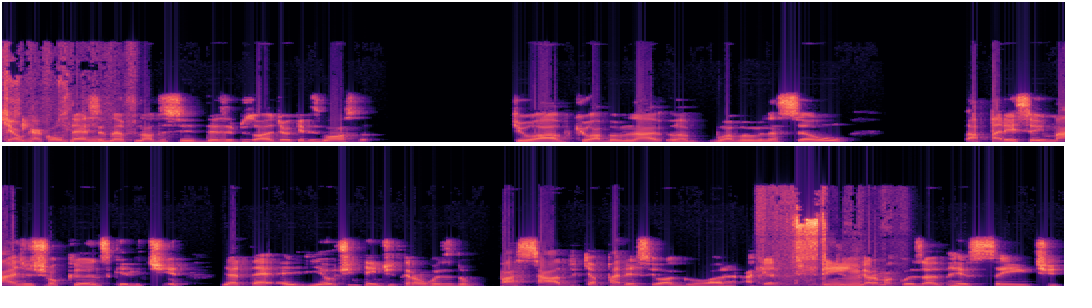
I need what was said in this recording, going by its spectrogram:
Que é o Sim, que acontece sim, no final desse, desse episódio, é o que eles mostram. Que o, que o, abomina, o Abominação apareceu imagens chocantes que ele tinha. E até. E eu tinha entendido que era uma coisa do passado que apareceu agora. Aqui eu entendido Sim. que era uma coisa recente.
